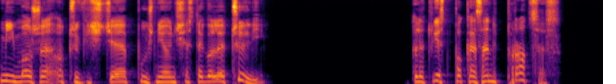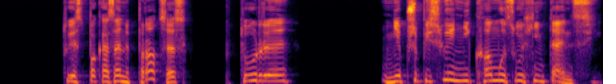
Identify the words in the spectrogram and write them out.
mimo że oczywiście później oni się z tego leczyli. Ale tu jest pokazany proces. Tu jest pokazany proces, który nie przypisuje nikomu złych intencji.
